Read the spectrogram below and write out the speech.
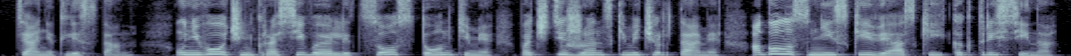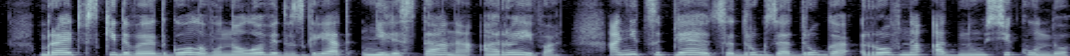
— тянет Листан. У него очень красивое лицо с тонкими, почти женскими чертами, а голос низкий, вязкий, как трясина. Брайт вскидывает голову, но ловит взгляд не Листана, а Рейва. Они цепляются друг за друга ровно одну секунду,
